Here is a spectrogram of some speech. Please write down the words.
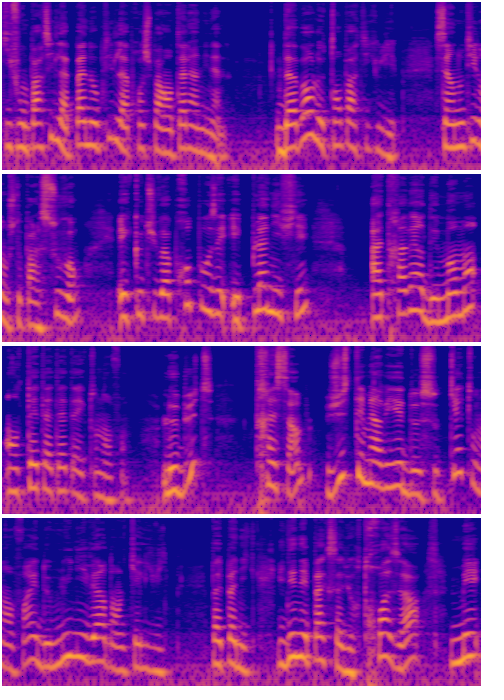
qui font partie de la panoplie de l'approche parentale indinaine. D'abord, le temps particulier. C'est un outil dont je te parle souvent et que tu vas proposer et planifier à travers des moments en tête à tête avec ton enfant. Le but, très simple, juste t'émerveiller de ce qu'est ton enfant et de l'univers dans lequel il vit. Pas de panique. L'idée n'est pas que ça dure 3 heures, mais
